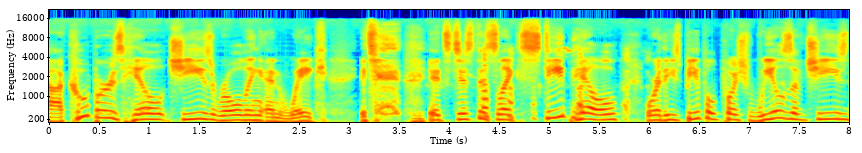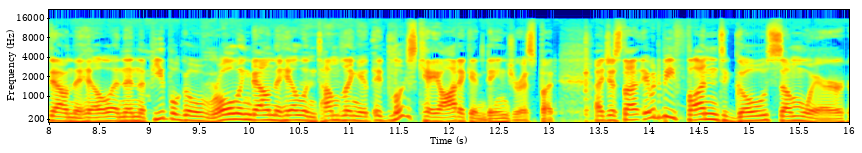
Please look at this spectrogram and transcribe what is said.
uh, Cooper's Hill cheese rolling and wake. It's it's just this like steep hill where these people push wheels of cheese down the hill and then the people go rolling down the hill and tumbling. It, it looks chaotic and dangerous, but I just thought it would be fun to go somewhere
